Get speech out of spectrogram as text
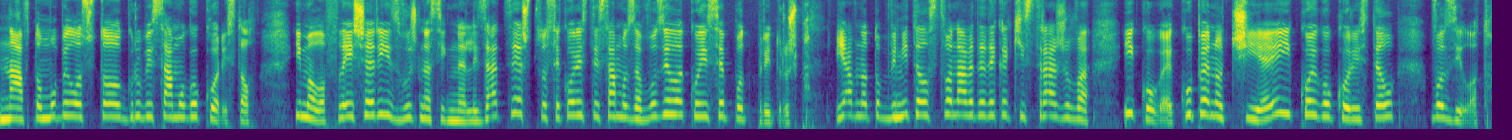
на автомобилот што Груби само го користел. Имало флешери и звучна сигнализација што се користи само за возила кои се под придружба. Јавното обвинителство наведе дека ќе истражува и кога е купено, чие и кој го користел возилото.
